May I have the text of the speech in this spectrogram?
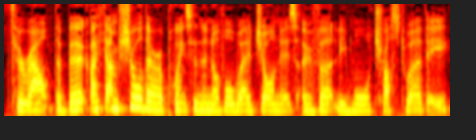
throughout the book. I am sure there are points in the novel where John is overtly more trustworthy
